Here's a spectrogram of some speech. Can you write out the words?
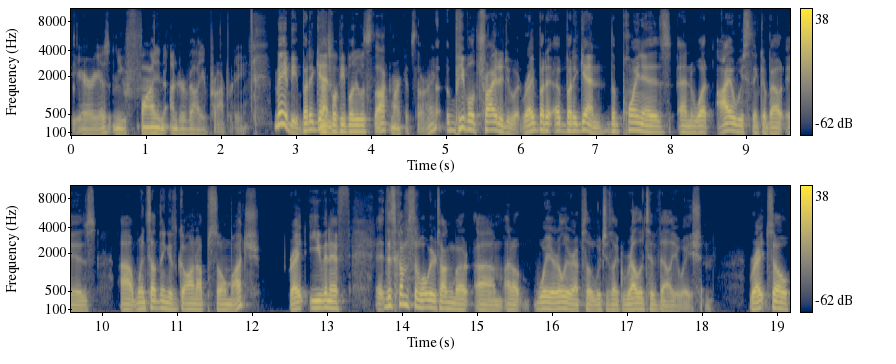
the areas and you find an undervalued property. Maybe, but again, that's what people do with stock markets, though, right? people try to do it right but uh, but again the point is and what i always think about is uh, when something has gone up so much right even if uh, this comes to what we were talking about um, on a way earlier episode which is like relative valuation right so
